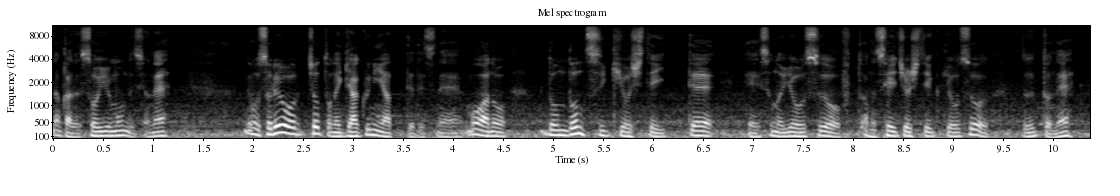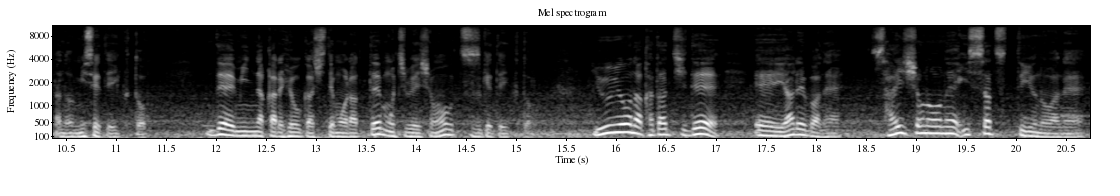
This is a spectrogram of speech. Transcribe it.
なんかそういうもんですよね。でもそれをちょっとね逆にやってですねもうあのどんどん追求していって、え、その様子をあの成長していく様子をずっとねあの見せていくとでみんなから評価してもらってモチベーションを続けていくというような形で、えー、やればね最初のね一冊っていうのはね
